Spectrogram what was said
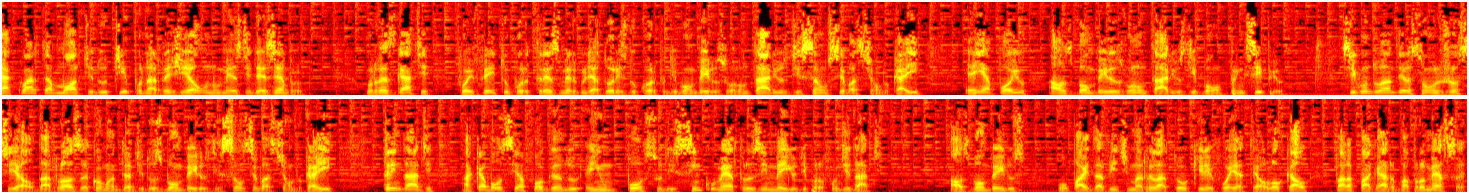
a quarta morte do tipo na região no mês de dezembro. O resgate foi feito por três mergulhadores do Corpo de Bombeiros Voluntários de São Sebastião do Caí, em apoio aos bombeiros voluntários de Bom Princípio. Segundo Anderson Josiel da Rosa, comandante dos bombeiros de São Sebastião do Caí, Trindade acabou se afogando em um poço de cinco metros e meio de profundidade. Aos bombeiros, o pai da vítima relatou que ele foi até o local para pagar uma promessa.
